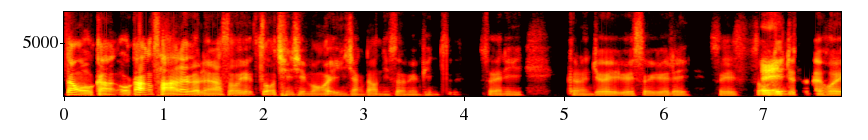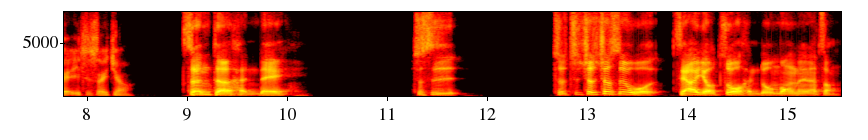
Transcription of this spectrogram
但我刚我刚查那个人家说做清醒梦会影响到你睡眠品质，所以你可能就会越睡越累，所以中间就真的会一直睡觉，欸、真的很累。就是就就就就是我只要有做很多梦的那种，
